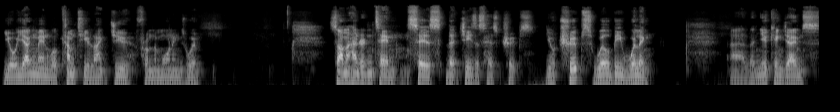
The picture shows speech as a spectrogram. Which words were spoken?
your young men will come to you like dew from the morning's womb. Psalm 110 says that Jesus has troops. Your troops will be willing. Uh, the New King James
